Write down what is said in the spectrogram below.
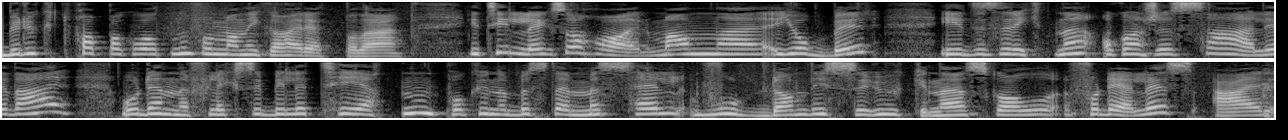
brukt pappakvoten for man ikke har rett på det. I tillegg så har man eh, jobber i distriktene, og kanskje særlig der, hvor denne fleksibiliteten på å kunne bestemme selv hvordan disse ukene skal fordeles, er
